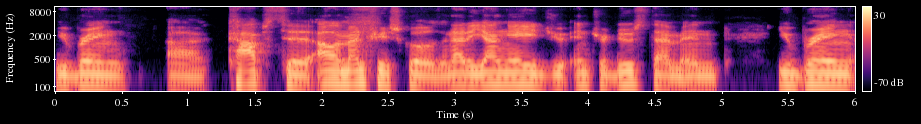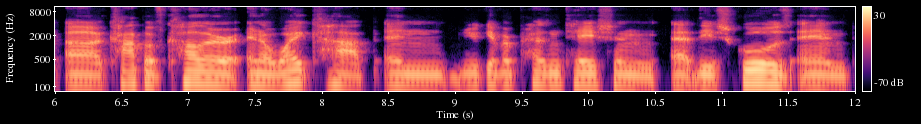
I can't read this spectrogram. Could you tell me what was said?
you bring uh, cops to elementary schools, and at a young age you introduce them, and you bring a cop of color and a white cop, and you give a presentation at these schools, and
